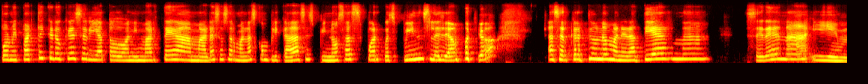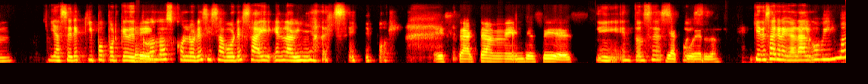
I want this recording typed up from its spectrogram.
por, mi parte, creo que sería todo, animarte a amar a esas hermanas complicadas, espinosas, puercoespins, les llamo yo, acercarte de una manera tierna, serena y, y hacer equipo, porque de todos los colores y sabores hay en la viña del Señor. Exactamente, así es. Sí, entonces. De pues, acuerdo. ¿Quieres agregar algo, Vilma?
